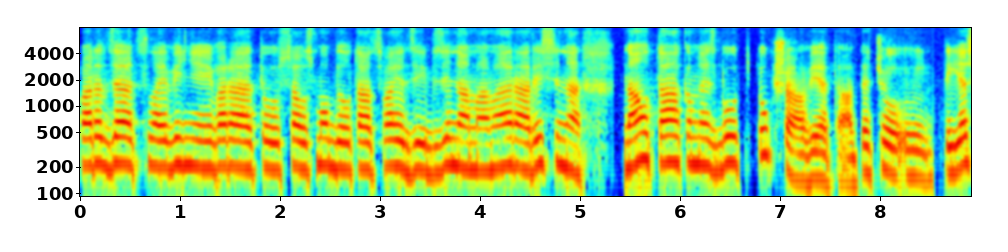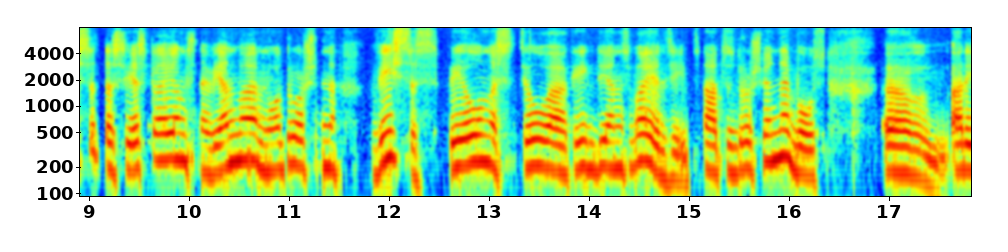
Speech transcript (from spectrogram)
paredzēts, lai viņi varētu savus mobilitātes vajadzības zināmā mērā risināt. Nav tā, ka mēs būtu tukšā vietā, taču tiesa tas iespējams nevienmēr nodrošina visas pilnas cilvēka ikdienas vajadzības. Tā tas droši vien nebūs. Uh, arī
